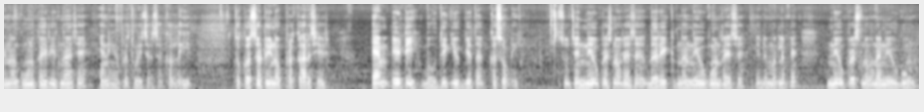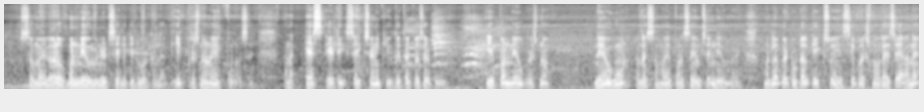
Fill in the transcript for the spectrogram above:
એના ગુણ કઈ રીતના છે, એની આપણે થોડી ચર્ચા કરી લઈએ. તો કસોટીનો પ્રકાર છે એમ એટી બૌદ્ધિક યોગ્યતા કસોટી. શું છે, નેવું પ્રશ્નો રહેશે, દરેકના નેવું ગુણ રહેશે, એટલે મતલબ કે નેવું પ્રશ્નો અને નેવું ગુણ. સમયગાળો પણ નેવું મિનિટ છે એટલે કે દોઢ કલાક એક પ્રશ્નનો એક ગુણ હશે. અને એસએટી શૈક્ષણિક યોગ્યતા કસોટી. એ પણ નેવું પ્રશ્નો, નેવું ગુણ અને સમય પણ સેમ છે, નેવું મિનિટ. મતલબ કે ટોટલ કે એકસો એંસી પ્રશ્નો રહેશે અને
